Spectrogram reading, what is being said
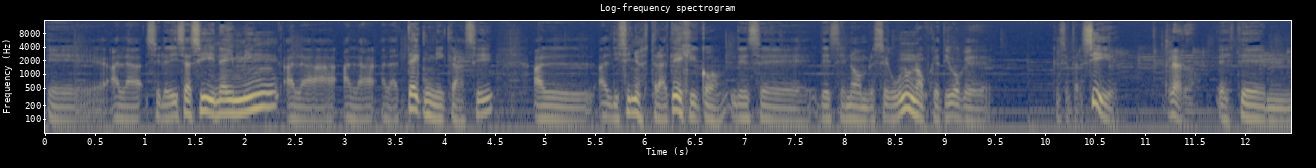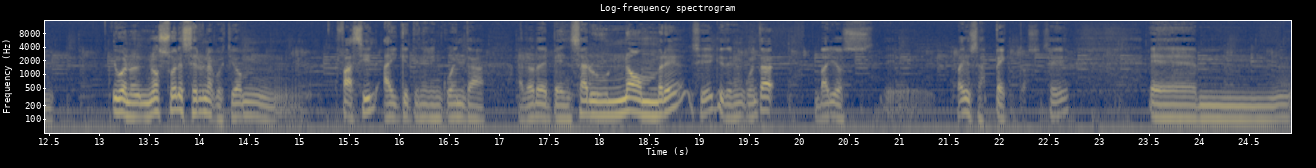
eh, a la, se le dice así, naming, a la, a la, a la técnica, ¿sí? Al, al, diseño estratégico de ese, de ese nombre, según un objetivo que, que se persigue. Claro. Este, y bueno, no suele ser una cuestión fácil, hay que tener en cuenta a la hora de pensar un nombre, ¿sí? hay que tener en cuenta varios, eh, varios aspectos. ¿sí? Em,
